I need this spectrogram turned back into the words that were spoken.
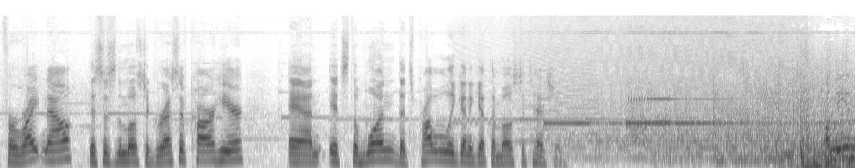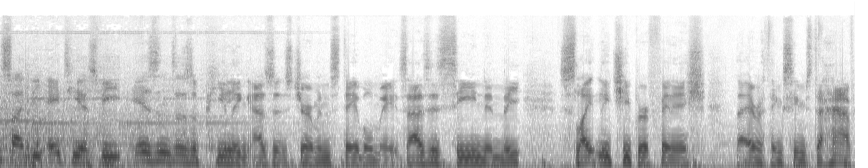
For right now, this is the most aggressive car here, and it's the one that's probably gonna get the most attention. On the inside, the ATS-V isn't as appealing as its German stablemates, as is seen in the slightly cheaper finish that everything seems to have.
